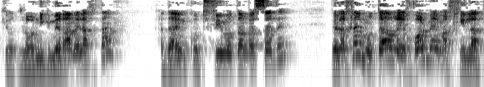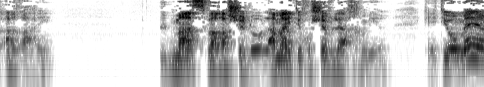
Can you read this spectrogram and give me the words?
כי עוד לא נגמרה מלאכתם, עדיין קוטפים אותם בשדה, ולכן מותר לאכול מהם אכילת ארעי. מה הסברה שלו? למה הייתי חושב להחמיר? כי הייתי אומר,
